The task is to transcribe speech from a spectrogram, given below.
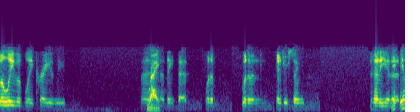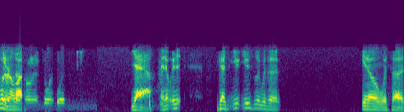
believably crazy. And Right. I think that would have would have been interesting. How do you get It- a it would've been a lot- opponent to work with? Yeah, and it, it because you, usually with a, you know, with a,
